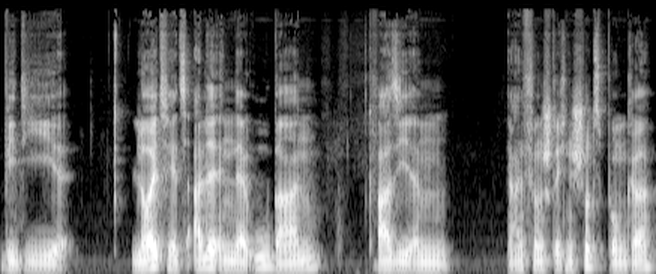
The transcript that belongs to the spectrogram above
wie die Leute jetzt alle in der U-Bahn quasi im, in Anführungsstrichen, Schutzbunker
